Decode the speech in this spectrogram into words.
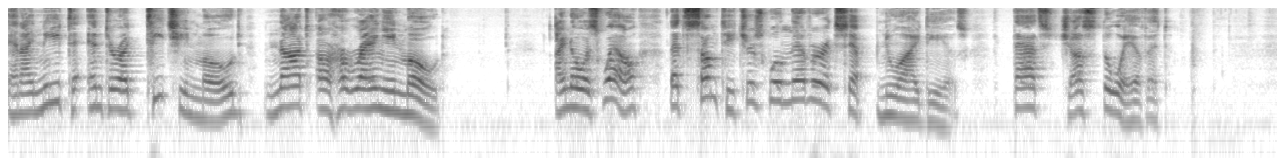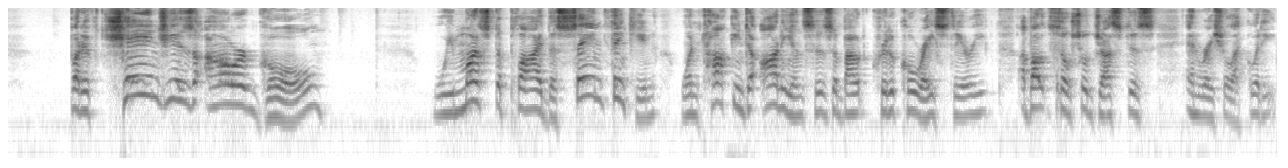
and I need to enter a teaching mode, not a haranguing mode. I know as well that some teachers will never accept new ideas. That's just the way of it. But if change is our goal, we must apply the same thinking when talking to audiences about critical race theory, about social justice, and racial equity.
